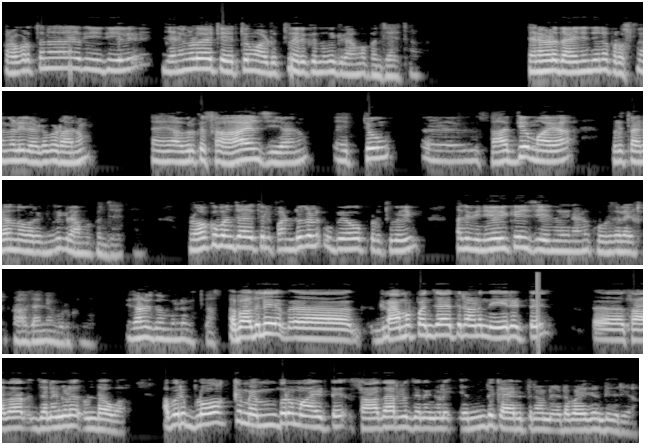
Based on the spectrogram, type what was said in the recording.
പ്രവർത്തന രീതിയിൽ ജനങ്ങളുമായിട്ട് ഏറ്റവും അടുത്ത് നിൽക്കുന്നത് ഗ്രാമപഞ്ചായത്താണ്. ജനങ്ങളുടെ ദൈനംദിന പ്രശ്നങ്ങളിൽ ഇടപെടാനും അവർക്ക് സഹായം ചെയ്യാനും ഏറ്റവും സാധ്യമായ ഒരു തലം എന്ന് പറയുന്നത് ഗ്രാമപഞ്ചായത്താണ്. ബ്ലോക്ക് പഞ്ചായത്തിൽ ഫണ്ടുകൾ ഉപയോഗപ്പെടുത്തുകയും അത് വിനിയോഗിക്കുകയും ചെയ്യുന്നതിനാണ് കൂടുതലായിട്ട് പ്രാധാന്യം കൊടുക്കുന്നത്. ഇതാണ് ഇത് തമ്മിലുള്ള വ്യത്യാസം. അപ്പൊ അതിൽ ഗ്രാമപഞ്ചായത്തിലാണ് നേരിട്ട് സാധാരണ ജനങ്ങൾ ഉണ്ടാവുക. അപ്പൊ ഒരു ബ്ലോക്ക് മെമ്പറുമായിട്ട് സാധാരണ ജനങ്ങൾ എന്ത് കാര്യത്തിനാണ് ഇടപഴകേണ്ടി വരിക?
